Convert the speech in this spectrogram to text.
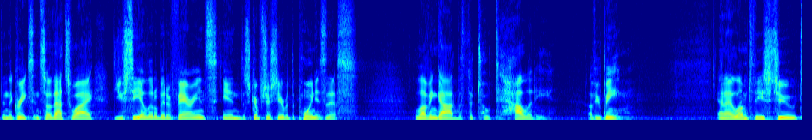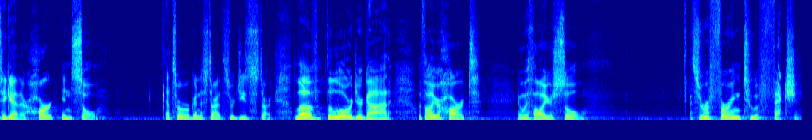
than the Greeks. And so that's why you see a little bit of variance in the scriptures here. But the point is this loving God with the totality of your being. And I lumped these two together heart and soul. That's where we're going to start. That's where Jesus started. Love the Lord your God with all your heart and with all your soul. This is referring to affection.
